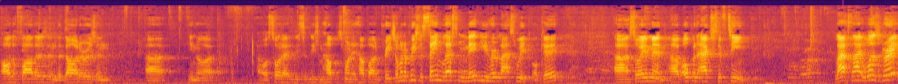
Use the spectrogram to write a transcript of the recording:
all the fathers and the daughters, and uh, you know, I was told I need some, need some help this morning to help out and preach. I'm going to preach the same lesson maybe you heard last week, okay? Uh, so, amen. Uh, open Acts 15. Last night was great.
